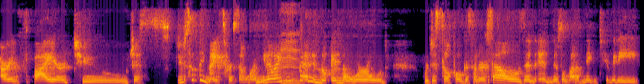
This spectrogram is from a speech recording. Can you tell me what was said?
are inspired to just do something nice for someone. You know, I mm. think that in the in the world, we're just so focused on ourselves and, and there's a lot of negativity.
